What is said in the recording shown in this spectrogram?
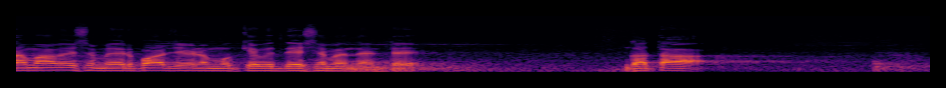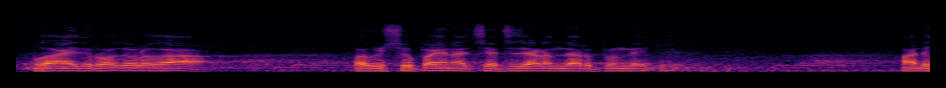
సమావేశం ఏర్పాటు చేయడం ముఖ్య ఉద్దేశం ఏంటంటే గత ఒక ఐదు రోజులుగా ఒక విషయం పైన చర్చ చేయడం జరుగుతుంది. మరి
